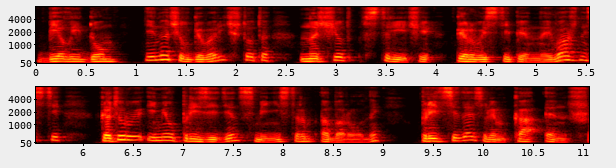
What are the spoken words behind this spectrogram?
«Белый дом», и начал говорить что-то насчет встречи первостепенной важности, которую имел президент с министром обороны – председателем КНШ,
